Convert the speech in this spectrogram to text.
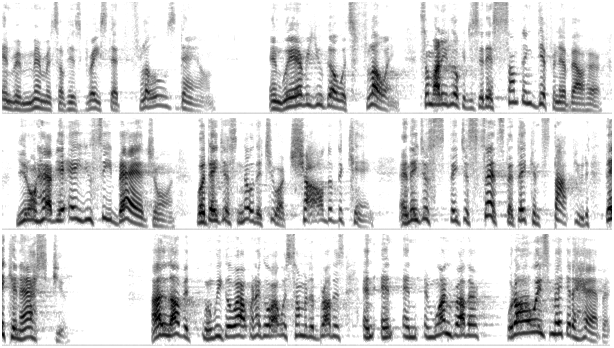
and remembrance of his grace that flows down. And wherever you go, it's flowing. Somebody look at you and say, There's something different about her. You don't have your AUC badge on, but they just know that you're a child of the king. And they just, they just sense that they can stop you. They can ask you. I love it when we go out, when I go out with some of the brothers, and, and, and, and one brother would always make it a habit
